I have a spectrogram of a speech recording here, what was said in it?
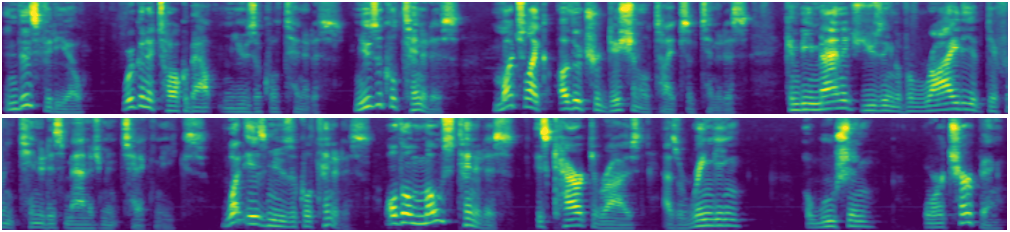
In this video, we're going to talk about musical tinnitus. Musical tinnitus, much like other traditional types of tinnitus, can be managed using a variety of different tinnitus management techniques. What is musical tinnitus? Although most tinnitus is characterized as a ringing, a whooshing, or a chirping,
